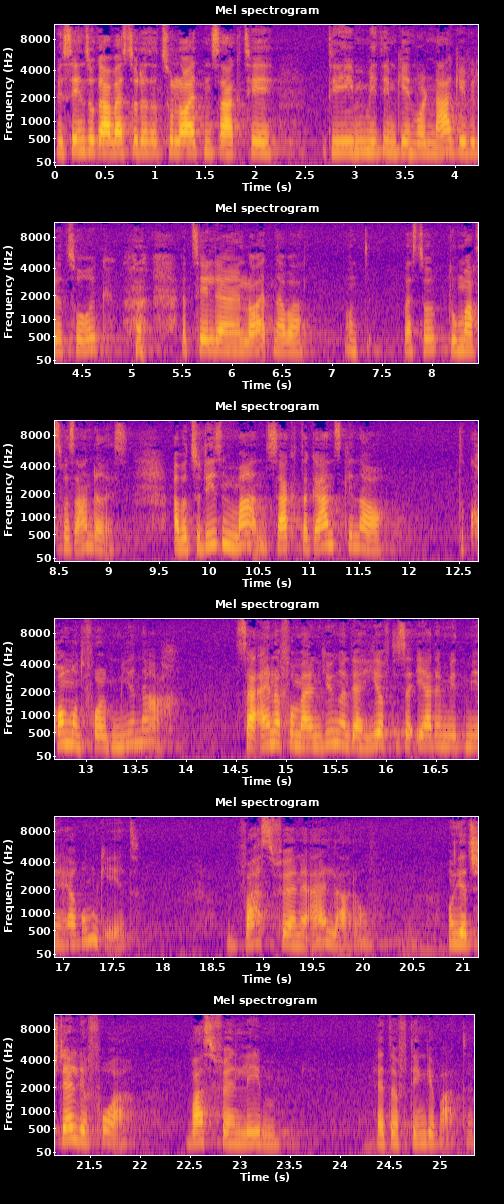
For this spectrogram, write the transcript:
Wir sehen sogar, weißt du, dass er zu Leuten sagt, hey, die mit ihm gehen wollen, na, geh wieder zurück. Erzähl deinen Leuten, aber, und weißt du, du machst was anderes. Aber zu diesem Mann sagt er ganz genau, du komm und folg mir nach. Sei einer von meinen Jüngern, der hier auf dieser Erde mit mir herumgeht. Was für eine Einladung. Und jetzt stell dir vor, was für ein Leben hätte auf den gewartet.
